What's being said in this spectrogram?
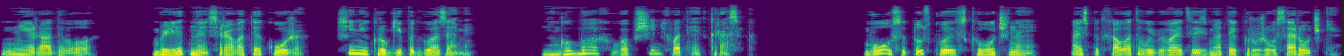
не радовало. Бледная сероватая кожа, синие круги под глазами. На губах вообще не хватает красок. Волосы тусклые и всклоченные, а из-под халата выбивается измятое кружево сорочки.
